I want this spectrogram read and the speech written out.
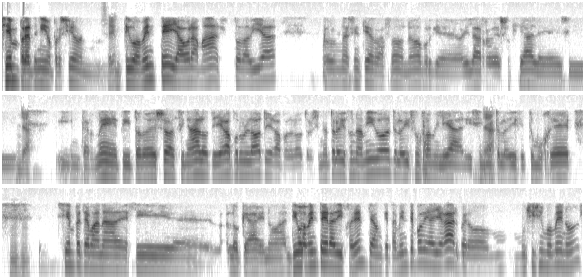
siempre ha tenido presión, Sí. antiguamente y ahora más todavía por una sencilla razón, ¿no? Porque hoy las redes sociales y, Ya. y internet y todo eso, al final o te llega por un lado o te llega por el otro. Si no te lo dice un amigo, te lo dice un familiar y si Ya. no te lo dice tu mujer, siempre te van a decir eh, lo que hay, ¿no? Antiguamente era diferente, aunque también te podía llegar, pero mu- muchísimo menos.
